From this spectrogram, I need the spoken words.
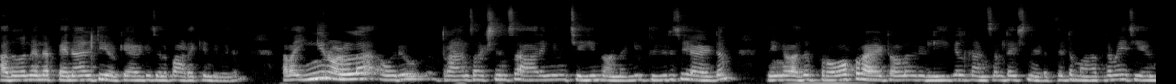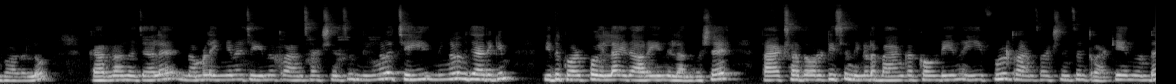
അതുപോലെ തന്നെ പെനാൽറ്റിയും ഒക്കെ ആയിട്ട് ചിലപ്പോൾ അടയ്ക്കേണ്ടി വരും. അപ്പോൾ ഇങ്ങനെയുള്ള ഒരു ട്രാൻസാക്ഷൻസ് ആരെങ്കിലും ചെയ്യുന്നുണ്ടെങ്കിൽ തീർച്ചയായിട്ടും നിങ്ങളത് പ്രോപ്പറായിട്ടുള്ള ഒരു ലീഗൽ കൺസൾട്ടേഷൻ എടുത്തിട്ട് മാത്രമേ ചെയ്യാൻ പാടുള്ളൂ. കാരണം എന്ന് വെച്ചാൽ നമ്മൾ ഇങ്ങനെ ചെയ്യുന്ന ട്രാൻസാക്ഷൻസ് നിങ്ങൾ ചെയ് നിങ്ങൾ വിചാരിക്കും ഇത് കുഴപ്പമില്ല ഇത് അറിയുന്നില്ല എന്ന്. പക്ഷേ ടാക്സ് അതോറിറ്റീസ് നിങ്ങളുടെ ബാങ്ക് അക്കൗണ്ടിൽ നിന്ന് ഈ ഫുൾ ട്രാൻസാക്ഷൻസും ട്രാക്ക് ചെയ്യുന്നുണ്ട്.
